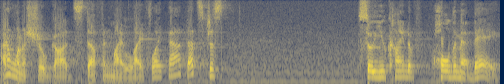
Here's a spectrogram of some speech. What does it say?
I don't want to show God stuff in my life like that. That's just so you kind of hold him at bay.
